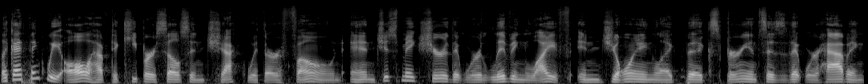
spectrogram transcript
like, I think we all have to keep ourselves in check with our phone and just make sure that we're living life, enjoying like the experiences that we're having,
